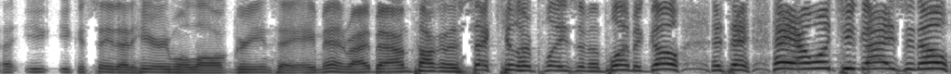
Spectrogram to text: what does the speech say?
Uh, you, you could say that here and we'll all agree and say amen, right? But I'm talking a secular place of employment. Go and say, hey, I want you guys to know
